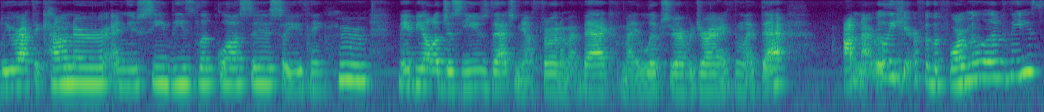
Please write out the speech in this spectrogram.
you're at the counter and you see these lip glosses, so you think, hmm, maybe I'll just use that and you know, throw it in my bag if my lips are ever dry or anything like that. I'm not really here for the formula of these,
